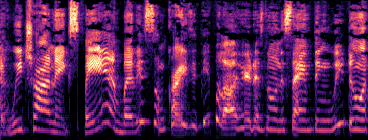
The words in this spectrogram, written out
Like we trying to expand, but it's some crazy people out here that's doing the same thing we doing.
